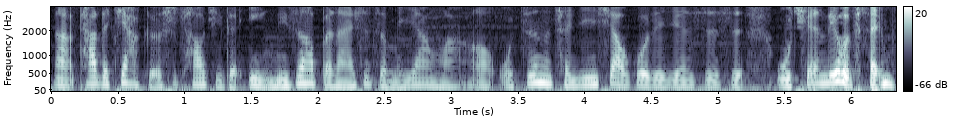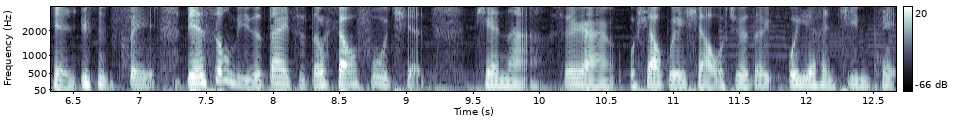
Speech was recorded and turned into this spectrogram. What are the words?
那它的价格是超级的硬，你知道本来是怎么样吗？哦，我真的曾经笑过这件事，是五千六才免运费，连送礼的袋子都要付钱。天哪！虽然我笑归笑，我觉得我也很敬佩，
